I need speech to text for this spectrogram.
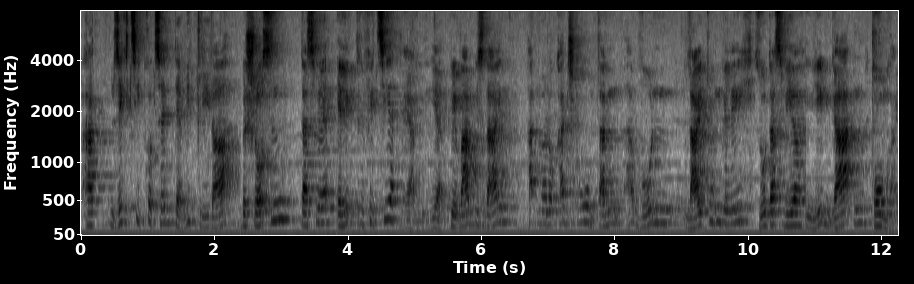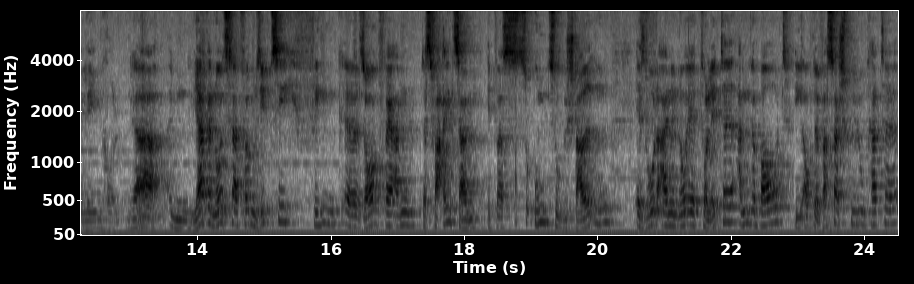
hat 60 Prozent der Mitglieder beschlossen, dass wir elektrifiziert werden. Hier. Wir waren bis dahin hatten wir noch keinen Strom. Dann wurden Leitungen gelegt, sodass wir in jedem Garten Strom reinlegen konnten. Ja, im Jahre 1975 fing äh, sorgenfrei an, das Vereinsheim etwas zu, umzugestalten. Es wurde eine neue Toilette angebaut, die auch eine Wasserspülung hatte.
